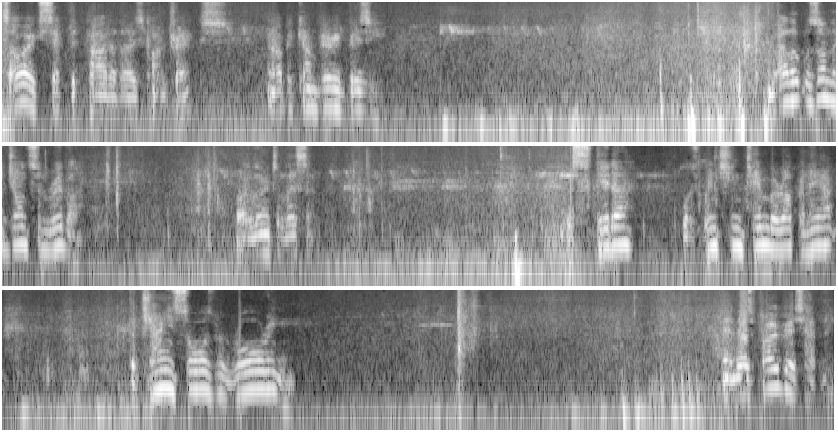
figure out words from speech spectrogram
So I accepted part of those contracts and I become very busy. Well, it was on the Johnstone River. I learnt a lesson. The skidder was winching timber up and out. The chainsaws were roaring. And there was progress happening.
